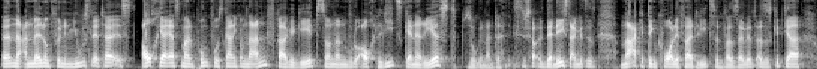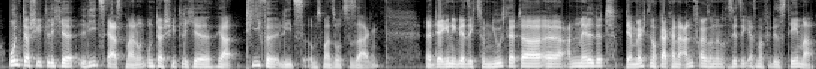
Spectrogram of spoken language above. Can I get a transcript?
äh, eine Anmeldung für einen Newsletter ist auch ja erstmal ein Punkt, wo es gar nicht um eine Anfrage geht, sondern wo du auch Leads generierst, sogenannte, der nächste Angriff ist Marketing Qualified Leads und was es da gibt. Also es gibt ja unterschiedliche Leads erstmal und unterschiedliche, ja, tiefe Leads, um es mal so zu sagen. Äh, derjenige, der sich zum Newsletter äh, anmeldet, der möchte noch gar keine Anfrage, sondern interessiert sich erstmal für dieses Thema.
